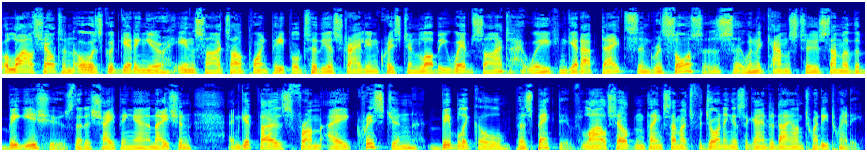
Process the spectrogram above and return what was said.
Well, Lyle Shelton, always good getting your insights. I'll point people to the Australian Christian Lobby website where you can get updates and resources when it comes to some of the big issues that are shaping our nation and get those from a Christian biblical perspective. Lyle Shelton, thanks so much for joining us again today on 2020.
